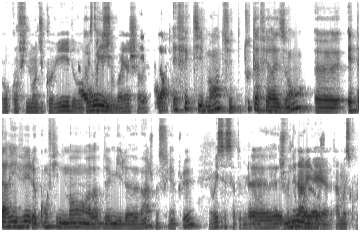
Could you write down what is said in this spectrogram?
au confinement du Covid, aux ah restrictions de voyage Alors effectivement, tu as tout à fait raison. Euh, est arrivé le confinement 2020, euh, je me souviens plus. Oui, c'est ça, 2020. je venais d'arriver à Moscou.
